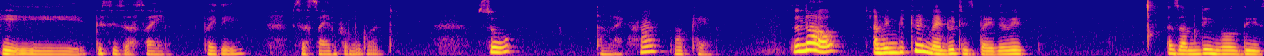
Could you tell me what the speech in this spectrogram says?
hey, this is a sign. By the it's a sign from God. So I'm like, huh, okay. So now I'm in between my duties, by the way, as I'm doing all this.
